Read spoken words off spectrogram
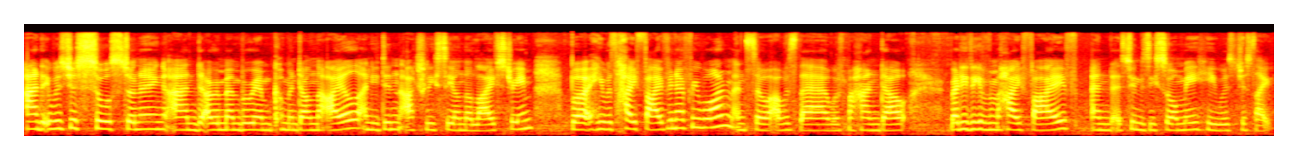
And it was just so stunning. And I remember him coming down the aisle, and you didn't actually see on the live stream, but he was high fiving everyone. And so I was there with my hand out, ready to give him a high five. And as soon as he saw me, he was just like,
